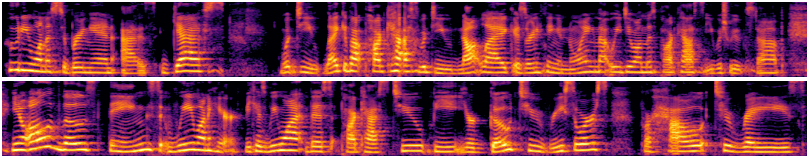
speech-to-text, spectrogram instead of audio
Who do you want us to bring in as guests? What do you like about podcasts? What do you not like? Is there anything annoying that we do on this podcast that you wish we would stop? You know, all of those things we want to hear because we want this podcast to be your go to resource for how to raise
